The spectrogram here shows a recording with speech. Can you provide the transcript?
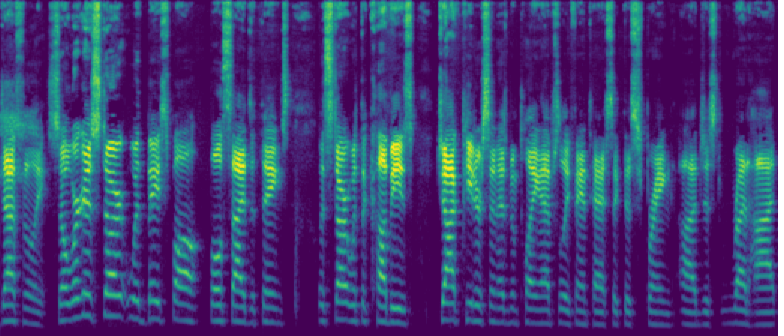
Definitely. So we're going to start with baseball, both sides of things. Let's start with the Cubbies. Joc Pederson has been playing absolutely fantastic this spring, uh, just red hot.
